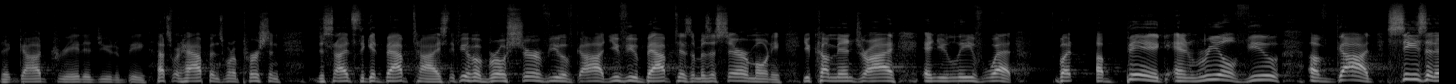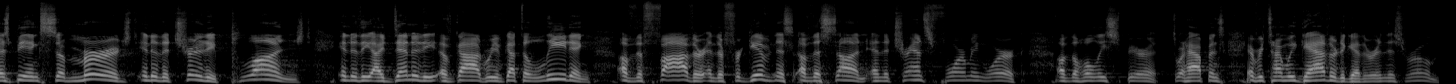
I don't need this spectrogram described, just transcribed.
that God created you to be. That's what happens when a person decides to get baptized. If you have a brochure view of God, you view baptism as a ceremony. You come in dry and you leave wet. But a big and real view of God sees it as being submerged into the Trinity, plunged into the identity of God, where you've got the leading of the Father and the forgiveness of the Son and the transforming work of the Holy Spirit. It's what happens every time we gather together in this room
